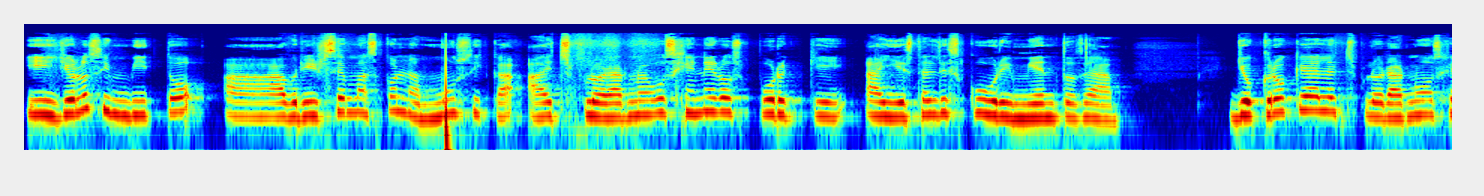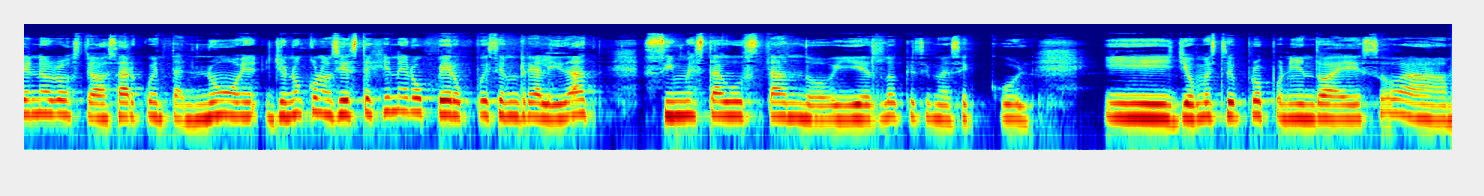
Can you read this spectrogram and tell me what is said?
Y yo los invito a abrirse más con la música, a explorar nuevos géneros porque ahí está el descubrimiento, o sea, yo creo que al explorar nuevos géneros te vas a dar cuenta, no, eh, yo no conocía este género, pero pues en realidad sí me está gustando y es lo que se me hace cool. Y yo me estoy proponiendo a eso, a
